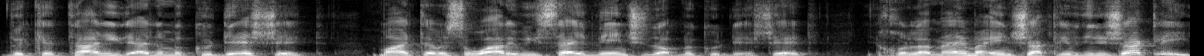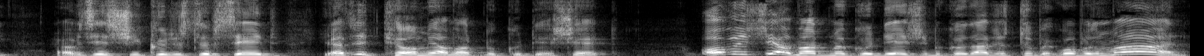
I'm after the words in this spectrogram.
The Katani, the Anima Kudeshet. My so why do we say then she's not Mekudeshet? Rabbi says she could just have said, You have to tell me I'm not Mekudeshet. Obviously I'm not Mekudeshet because I just took what was mine.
